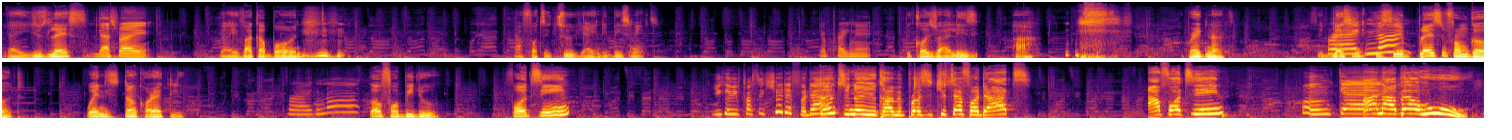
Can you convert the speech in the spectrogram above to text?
You are useless. That's right. You are a vagabond. you are 42. You are in the basement You're pregnant. because you are lazy. Ah, pregnant. It's a blessing. It's a blessing from God when it's done correctly. Pregnant. God forbid you. 14. You can be prosecuted for that. Don't you know you can be prosecuted for that? And 14. Funke. Annabelle who?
